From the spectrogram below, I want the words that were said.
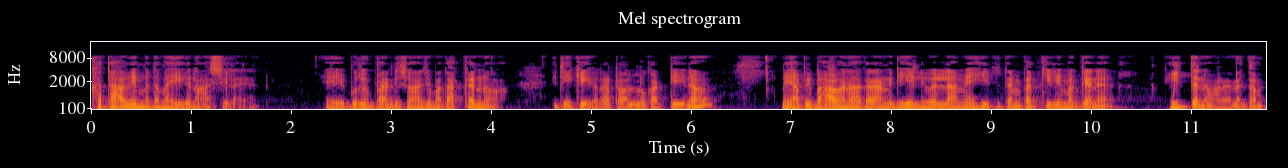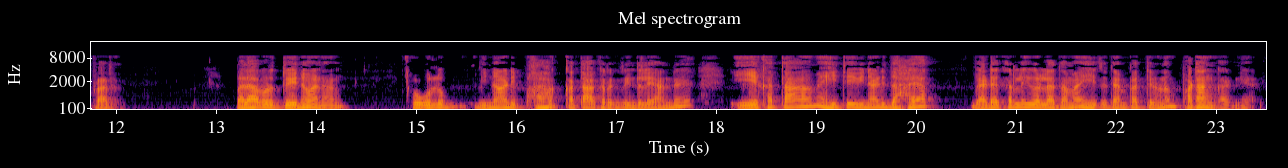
කතාවෙන්ම තමයි ඒක નાශ වෙලා යන්නේ. ඒ බුදුන් පඬිස්සාංශ මතක් කරනවා. ඉතින් එක එක රටවල් කට්ටිය එනවා. මේ අපි භාවනා කරන්න ගිහිල්ලා මේ හිත තැම්පත් කිරීමක් ගැන හිතනවා නැත්නම් බලාපොරොත්තු වෙනවා නම් ඕගොල්ලෝ විනාඩි 5ක් කතා කර කර ඉඳලා යන්න ඒ කතාවම හිතේ විනාඩි 10ක් වැඩ කරලා ඉවරලා තමයි හිත තැම්පත් වෙනවා නම් පටන් ගන්න හැටි.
